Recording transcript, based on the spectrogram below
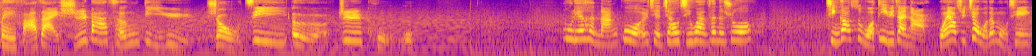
被罚在十八层地狱，受饥饿之苦。木莲很难过，而且焦急万分的说：“请告诉我地狱在哪儿，我要去救我的母亲。”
